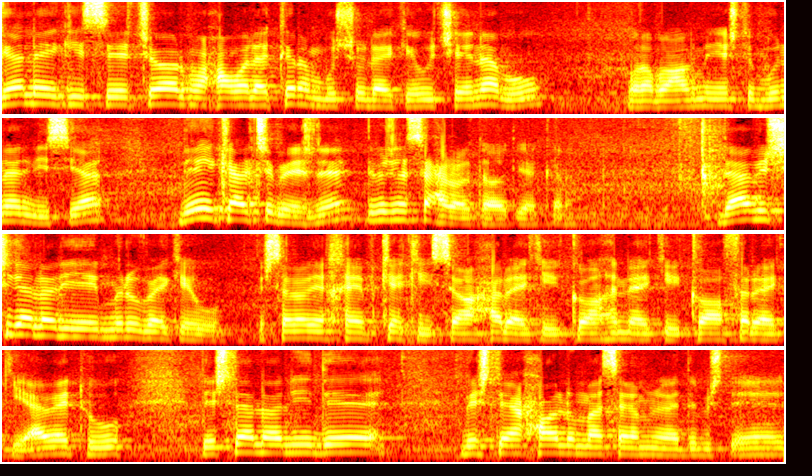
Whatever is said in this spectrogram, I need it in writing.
قال یکی سه چهار محاوله کردم بو که او چه نبو و رب العالمین یشت بو ننویسیه ده کل چه بیشنه ده بیشتر سحر و تاوتی کردم ده ویشی دلالی مروفه که هو بیشتر خیب خیبکه کی ساحره کی کاهنه کی کافره کی اوت تو؟ بیشتر دلالی ده بیشتر حالو مثلا منو ده بیشتر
